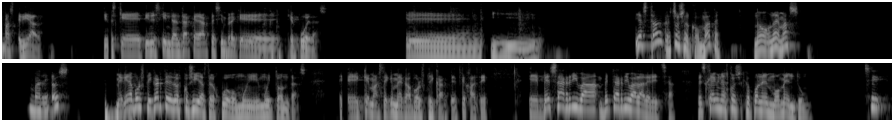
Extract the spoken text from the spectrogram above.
fastidiado. Tienes que, tienes que intentar quedarte siempre que, puedas. Eh, y ya está, esto es el combate. No, no hay más. Vale. ¿Sabes? Me queda por explicarte dos cosillas del juego muy, muy tontas. Eh, ¿Qué más me queda por explicarte? Fíjate. Eh, ves arriba, vete arriba a la derecha. ¿Ves que hay unas cosas que ponen momentum? Sí.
